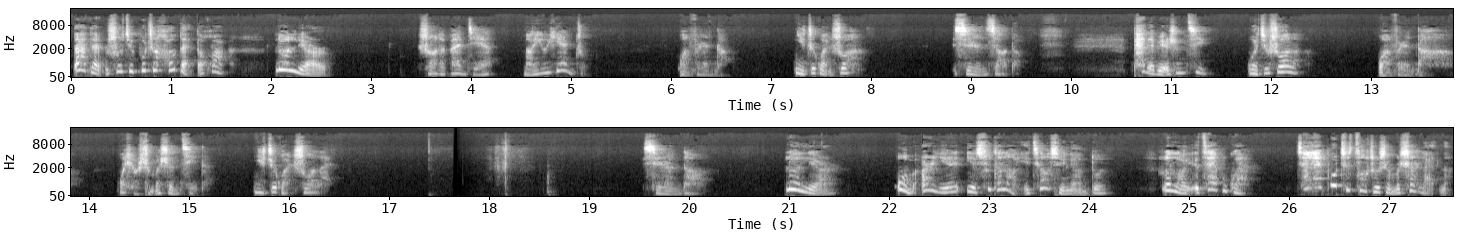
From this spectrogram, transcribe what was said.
大胆说句不知好歹的话，乱理儿。”说了半截，忙又咽住。王夫人道：“你只管说。”袭人笑道：“太太别生气，我就说了。”王夫人道：“我有什么生气的？你只管说来。”袭人道：“论理儿，我们二爷也需得老爷教训两顿。若老爷再不管，将来不知做出什么事儿来呢。”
